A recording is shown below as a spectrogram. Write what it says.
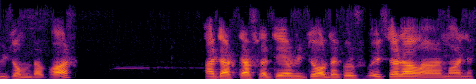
videom da var. Hadi arkadaşlar diğer videoda görüşmek üzere. Allah'a emanet.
